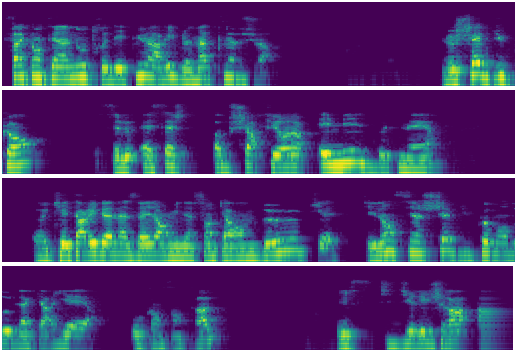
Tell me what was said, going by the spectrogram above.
51 autres détenus arrivent le 29 juin. Le chef du camp, c'est le SS Hauptscharführer Emil Büttner, euh, qui est arrivé à Nazweiler en 1942, qui est, l'ancien chef du commando de la carrière au camp central, et qui dirigera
